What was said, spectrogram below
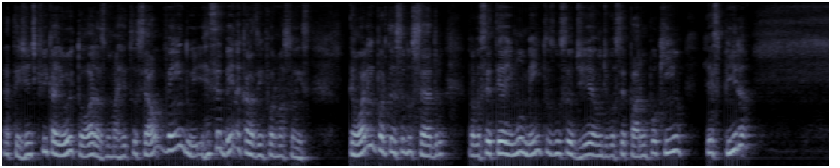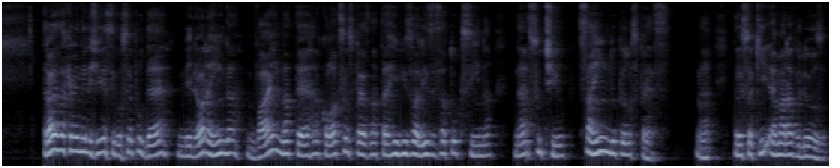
Né? Tem gente que fica aí 8 horas numa rede social vendo e recebendo aquelas informações. Então, olha a importância do cedro para você ter aí momentos no seu dia onde você para um pouquinho, respira Traz aquela energia, se você puder, melhor ainda, vai na terra, coloque seus pés na terra e visualize essa toxina né, sutil saindo pelos pés. Né? Então isso aqui é maravilhoso.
